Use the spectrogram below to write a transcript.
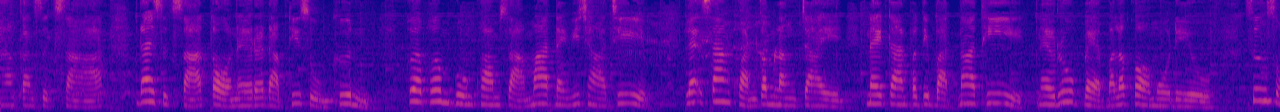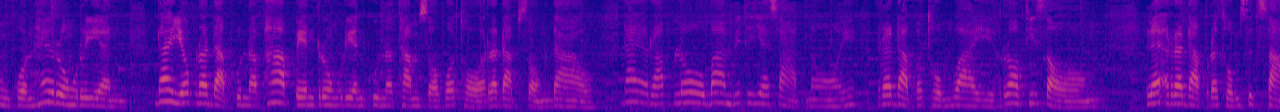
ทางการศึกษา ได้ศึกษาต่อในระดับที่สูงขึ้น เพื่อเพิ่มพูนความสามารถในวิชาชีพ และสร้างขวัญกำลังใจในการปฏิบัติหน้าที่ในรูปแบบมะละกอโมเดล ซึ่งส่งผลให้โรงเรียน ได้ยกระดับคุณภาพเป็นโรงเรียนคุณธรรม สพทระดับ2ดาว ได้รับโล่บ้านวิทยาศาสตร์น้อย ระดับประถมวัยรอบที่2และระดับประถมศึกษา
